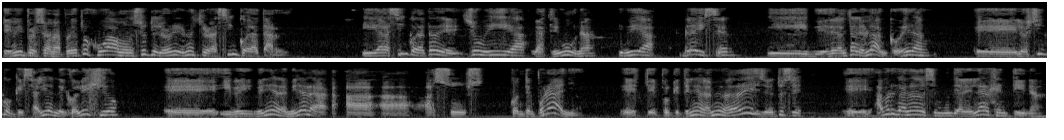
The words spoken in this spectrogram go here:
10.000 personas, pero después jugábamos nosotros, el horario nuestro a las 5 de la tarde. Y a las 5 de la tarde yo veía las tribunas y veía blazer y delantales blancos. Eran eh, los chicos que salían del colegio eh, y venían a mirar a sus contemporáneo, este, porque tenía la misma edad de ellos. Entonces, eh, haber ganado ese mundial en la Argentina,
